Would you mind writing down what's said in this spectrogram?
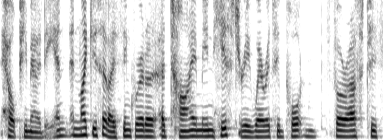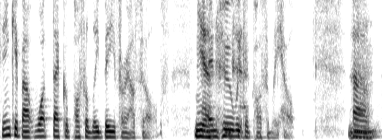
help humanity? And, and like you said, I think we're at a, a time in history where it's important for us to think about what that could possibly be for ourselves yes, and who exactly. we could possibly help. Um,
